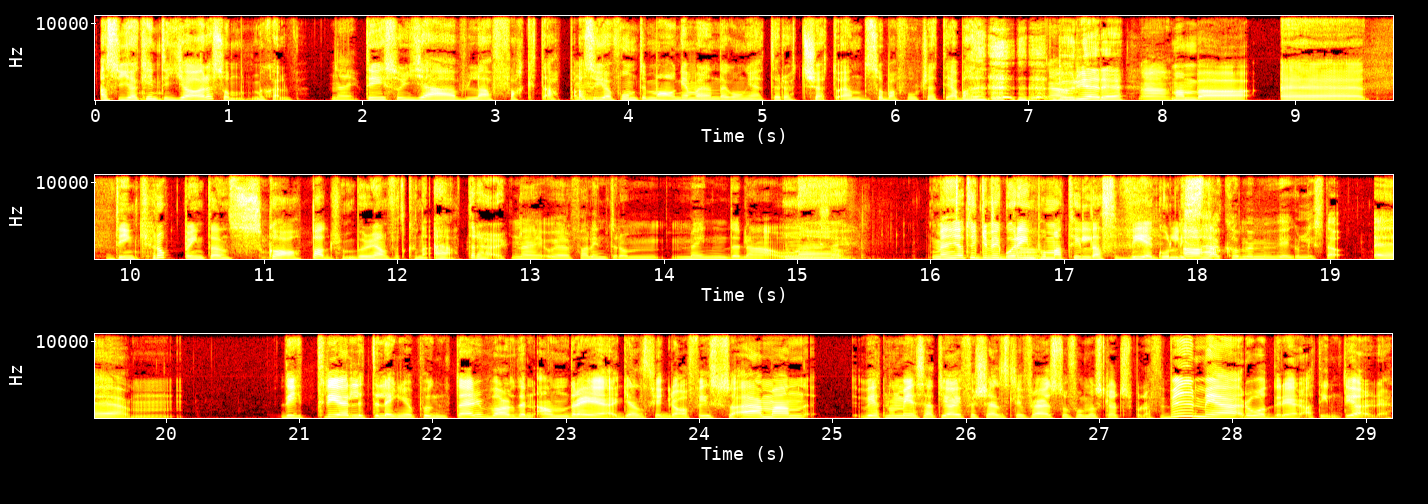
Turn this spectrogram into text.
Alltså jag kan inte göra så mot mig själv. Nej. Det är så jävla fucked up. Alltså jag får ont i magen varenda gång jag äter rött kött och ändå så bara fortsätter jag. Bara, Börjar det? Ja. Man bara, eh, din kropp är inte ens skapad från början för att kunna äta det här. Nej och i alla fall inte de mängderna. Och Nej. liksom. Men jag tycker vi går in på Matildas vegolista. Ja, här kommer min vegolista. Ehm, det är tre lite längre punkter varav den andra är ganska grafisk. Så är man, vet man med sig att jag är för känslig för det här så får man såklart spola förbi men jag råder er att inte göra det.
